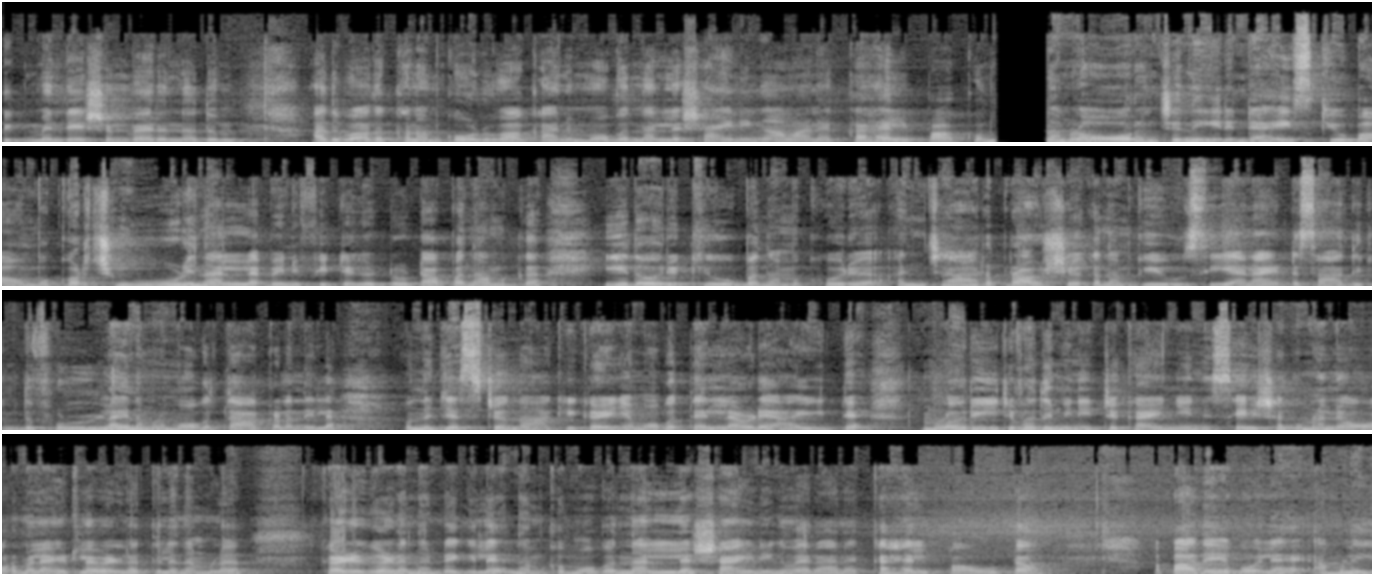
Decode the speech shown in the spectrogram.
പിഗ്മെന്റേഷൻ വരുന്നതും അത് അതൊക്കെ നമുക്ക് ഒഴിവാക്കാനും മുഖം നല്ല ഷൈനിങ് ആവാനൊക്കെ ഹെൽപ്പാക്കും നമ്മൾ ഓറഞ്ച് നീരിന്റെ ഐസ് ക്യൂബ് ആകുമ്പോൾ കുറച്ചും കൂടി നല്ല ബെനിഫിറ്റ് കിട്ടും കേട്ടോ അപ്പോൾ നമുക്ക് ഇതൊരു ക്യൂബ് നമുക്കൊരു അഞ്ചാറ് പ്രാവശ്യമൊക്കെ നമുക്ക് യൂസ് ചെയ്യാനായിട്ട് സാധിക്കും. ഇത് ഫുള്ളായി നമ്മൾ മുഖത്താക്കണമെന്നില്ല. ഒന്ന് ജസ്റ്റ് ഒന്ന് ആക്കി കഴിഞ്ഞാൽ മുഖത്ത് എല്ലാവിടെ ആയിട്ട് നമ്മളൊരു ഇരുപത് മിനിറ്റ് കഴിഞ്ഞതിന് ശേഷം നമ്മൾ നോർമൽ ആയിട്ടുള്ള വെള്ളത്തിൽ നമ്മൾ കഴുകണമെന്നുണ്ടെങ്കിൽ നമുക്ക് മുഖം നല്ല ഷൈനിങ് വരാനൊക്കെ ഹെൽപ്പ് ആവും കേട്ടോ അപ്പോൾ അതേപോലെ നമ്മൾ ഈ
